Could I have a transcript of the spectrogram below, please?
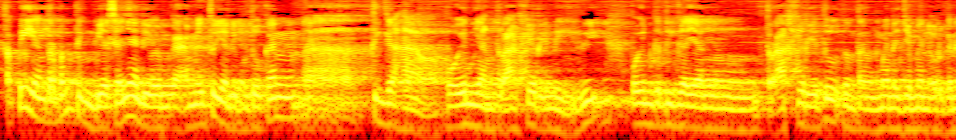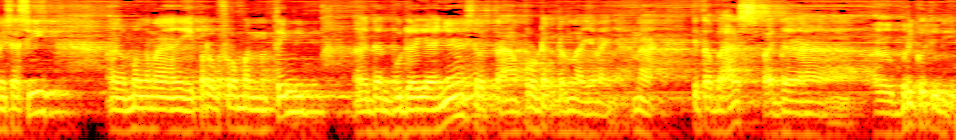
Tapi yang terpenting biasanya di UMKM itu yang dibutuhkan uh, tiga hal. Poin yang terakhir ini, jadi poin ketiga yang terakhir itu tentang manajemen organisasi uh, mengenai performan tim uh, dan budayanya serta produk dan layanannya. Nah, kita bahas pada uh, berikut ini.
